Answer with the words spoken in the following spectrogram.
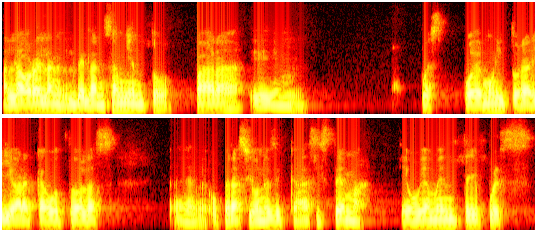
a la hora de, lanzamiento para em, pues poder monitorear y llevar a cabo todas las eh, operaciones de cada sistema. Y obviamente pues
